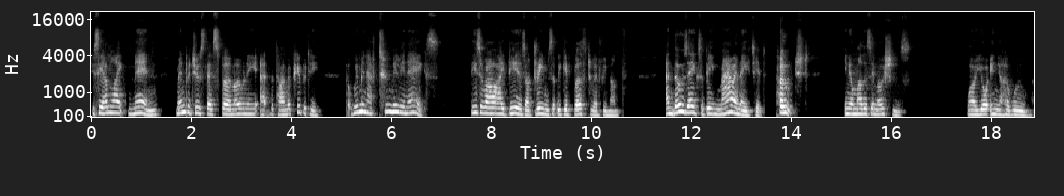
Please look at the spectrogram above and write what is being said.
You see, unlike men, men produce their sperm only at the time of puberty, but women have two million eggs. These are our ideas, our dreams that we give birth to every month. And those eggs are being marinated, poached in your mother's emotions while you're in her womb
